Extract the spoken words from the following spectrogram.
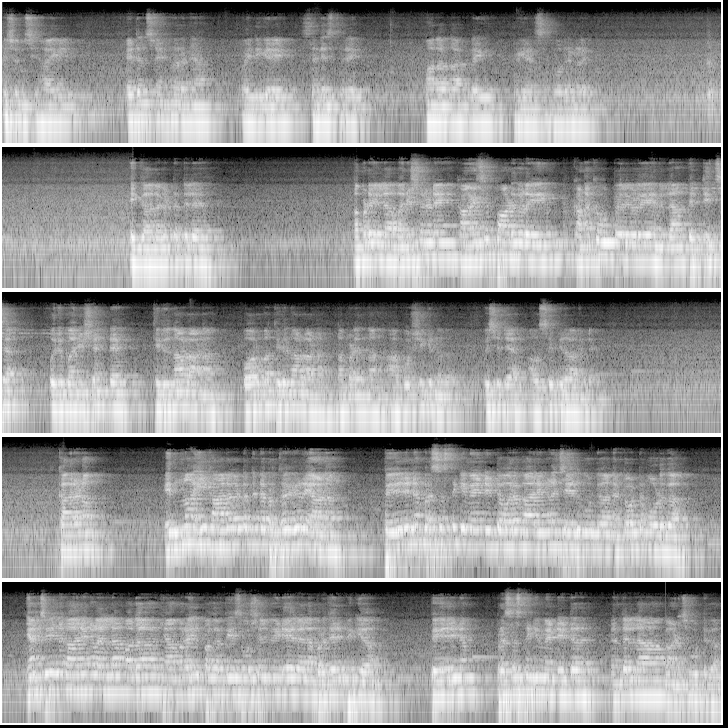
വിശ്വസിഹായിൽ ഏറ്റവും സ്നേഹം നിറഞ്ഞ വൈദികരെ സന്യസ്തരെ മാതാപിതാക്കളെ പ്രിയ സഹോദരങ്ങളെ. ഈ കാലഘട്ടത്തിൽ നമ്മുടെ എല്ലാ മനുഷ്യരുടെ കാഴ്ചപ്പാടുകളെയും കണക്കുകൂട്ടലുകളെയും എല്ലാം തെറ്റിച്ച ഒരു മനുഷ്യന്റെ തിരുനാളാണ് ഓർമ്മ തിരുനാളാണ് നമ്മൾ ഇന്ന് ആഘോഷിക്കുന്നത് വിശുദ്ധ ഔസ്യപിതാവിന്റെ കാരണം ഇന്ന് ഈ കാലഘട്ടത്തിന്റെ പ്രത്യേകതയാണ് പേരിനും പ്രശസ്തിക്ക് വേണ്ടിയിട്ട് ഓരോ കാര്യങ്ങൾ ചെയ്തു കൂട്ടുക നെട്ടോട്ടം ഓടുക. ഞാൻ ചെയ്യുന്ന കാര്യങ്ങളെല്ലാം അത് ക്യാമറയിൽ പകർത്തി സോഷ്യൽ മീഡിയയിലെല്ലാം പ്രചരിപ്പിക്കുക. പേരിനും പ്രശസ്തിക്കും വേണ്ടിയിട്ട് എന്തെല്ലാം കാണിച്ചു കൂട്ടുക.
